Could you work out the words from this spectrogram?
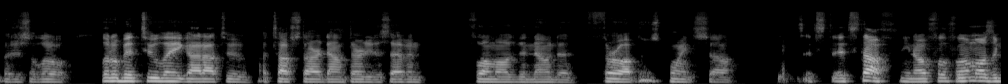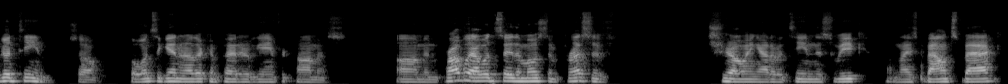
but just a little little bit too late. Got out to a tough start, down thirty to seven. Flomo has been known to throw up those points, so it's it's, it's tough. You know, Flomo is a good team. So, but once again, another competitive game for Thomas. Um, and probably I would say the most impressive showing out of a team this week. A nice bounce back,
